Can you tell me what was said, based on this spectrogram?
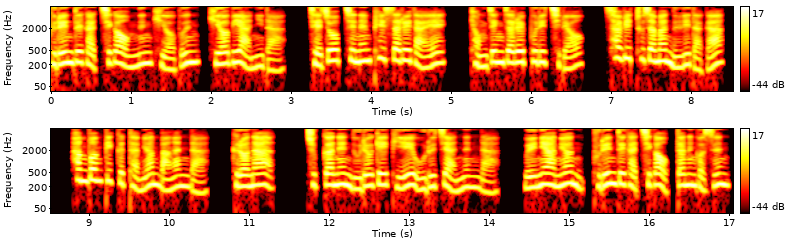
브랜드 가치가 없는 기업은 기업이 아니다. 제조업체는 필사를 다해 경쟁자를 뿌리치려 설비 투자만 늘리다가 한 번 삐끗하면 망한다. 그러나 주가는 노력에 비해 오르지 않는다. 왜냐하면 브랜드 가치가 없다는 것은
